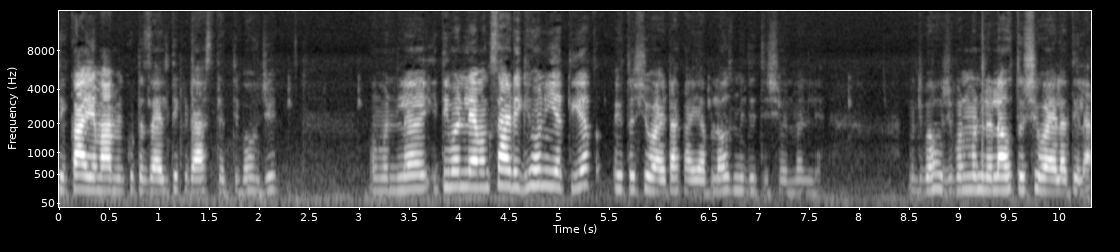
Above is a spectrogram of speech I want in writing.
ती कायम आम्ही कुठं जाईल तिकडे असतात ती भाऊजी. मग म्हणलं ती म्हणल्या मग साडी घेऊन येत येत. इथं शिवाय टाका या ब्लाऊज मी देते शिवून म्हणल्या. मग ती भाऊजी पण म्हणलं लावतो शिवायला तिला.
